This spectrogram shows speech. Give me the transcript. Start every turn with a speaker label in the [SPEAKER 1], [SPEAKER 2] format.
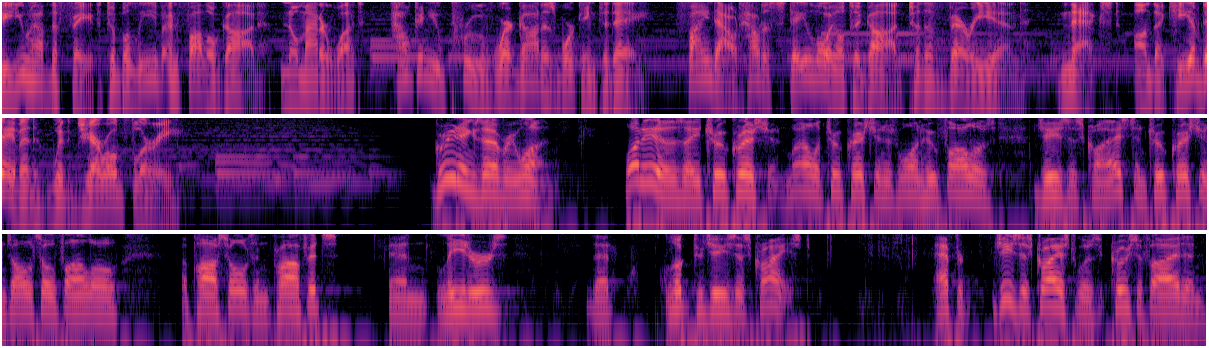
[SPEAKER 1] Do you have the faith to believe and follow God no matter what? How can you prove where God is working today? Find out how to stay loyal to God to the very end. Next on The Key of David with Gerald Flurry.
[SPEAKER 2] Greetings, everyone. What is a true Christian? Well, a true Christian is one who follows Jesus Christ, and true Christians also follow apostles and prophets and leaders that look to Jesus Christ. After Jesus Christ was crucified and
